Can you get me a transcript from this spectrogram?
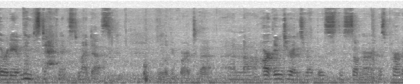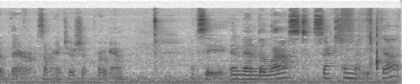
30 of them stacked next to my desk. Looking forward to that. And uh, our interns read this this summer as part of their summer internship program. Let's see. And then the last section that we've got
